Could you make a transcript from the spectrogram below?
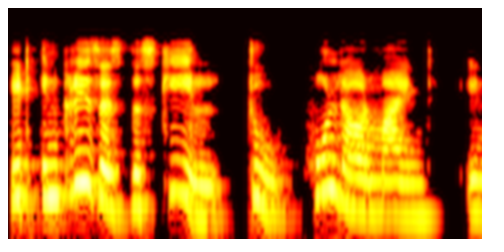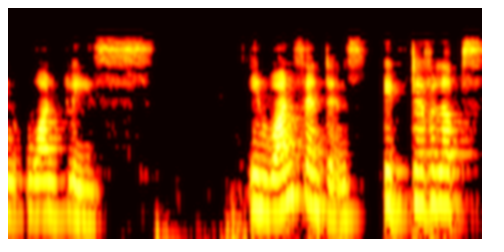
It increases the skill to hold our mind in one place. In one sentence, it develops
